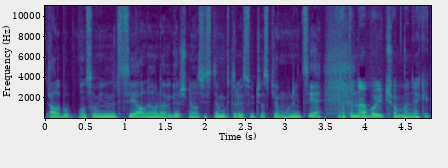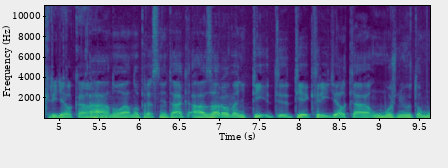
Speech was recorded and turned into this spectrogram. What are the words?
alebo pomocou inerciálneho navigačného systému, ktorý je súčasťou munície. A ten náboj čo, má nejaké krídelka? Áno, áno, presne tak. A zároveň tí, tie krídelka umožňujú tomu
